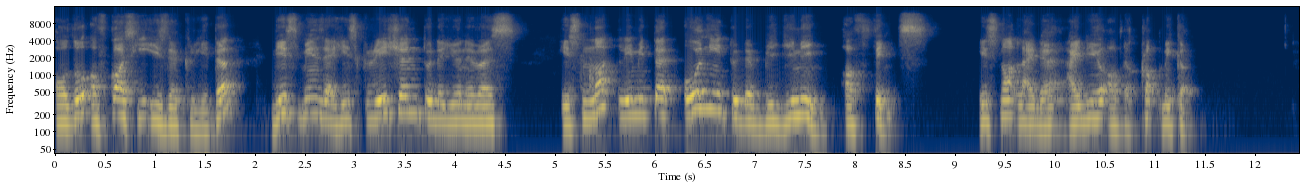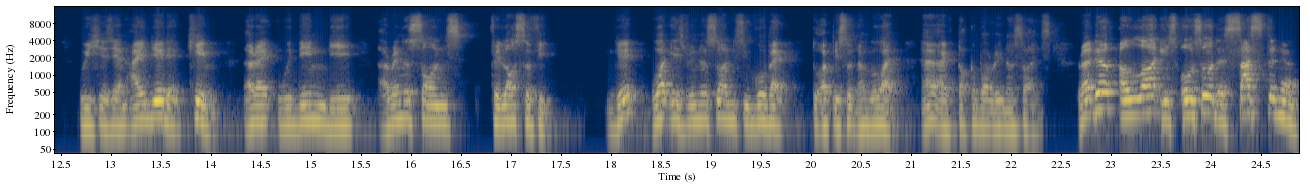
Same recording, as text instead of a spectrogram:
although of course he is the creator. This means that his creation to the universe is not limited only to the beginning of things. It's not like the idea of the clockmaker, which is an idea that came all right within the Renaissance philosophy. Okay, what is Renaissance? You go back to episode number one. Uh, I've talked about Renaissance. Rather, Allah is also the sustainer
